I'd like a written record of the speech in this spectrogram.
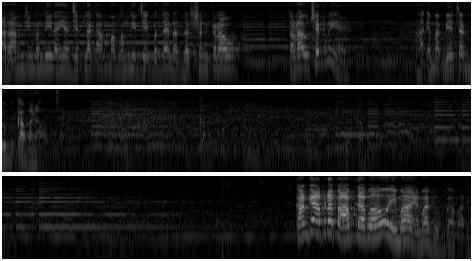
આ રામજી મંદિર અહીંયા જેટલા ગામમાં મંદિર છે એ બધાના દર્શન કરાવો. તળાવ છે કે નહીં અહીંયા? હા, એમાં બે ચાર ડૂબકા ભરાવો છે. કારણ કે આપણા બાપ દાબાઓ એમાં એમાં ડૂબકા મારી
